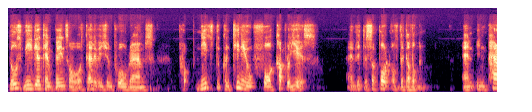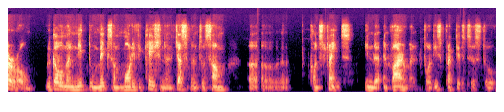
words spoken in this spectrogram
Those media campaigns or television programs pro needs to continue for a couple of years and with the support of the government. And in parallel, the government need to make some modification and adjustment to some uh, constraints in the environment for these practices to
